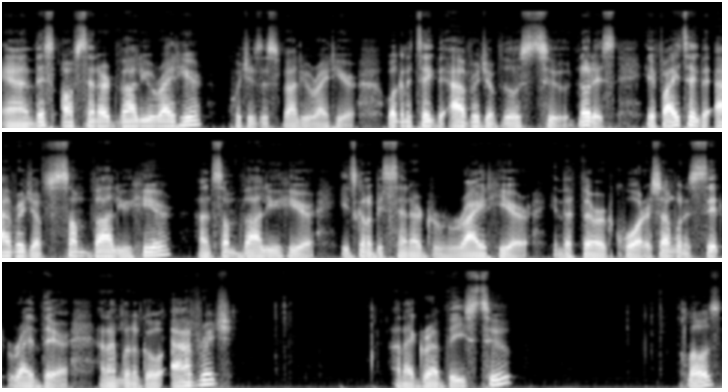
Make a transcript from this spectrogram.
and this off-centered value right here, which is this value right here. We're going to take the average of those two. Notice, if I take the average of some value here and some value here, it's going to be centered right here in the third quarter. So I'm going to sit right there and I'm going to go average and I grab these two, close,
